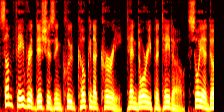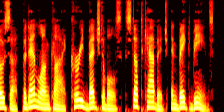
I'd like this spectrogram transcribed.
Some favourite dishes include coconut curry, tandoori potato, soya dosa, padanlankai, curried vegetables, stuffed cabbage, and baked beans.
